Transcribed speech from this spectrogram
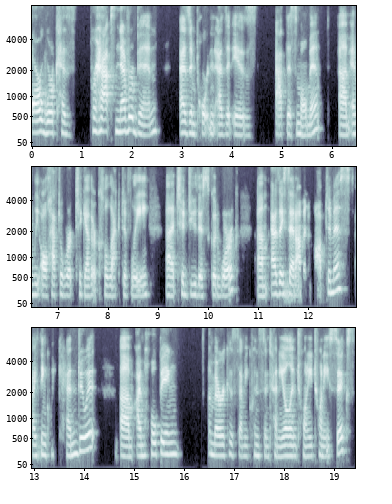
our work has perhaps never been as important as it is at this moment. Um, and we all have to work together collectively uh, to do this good work. Um, as I said, I'm an optimist. I think we can do it. Um, I'm hoping America's semi-quincentennial in 2026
